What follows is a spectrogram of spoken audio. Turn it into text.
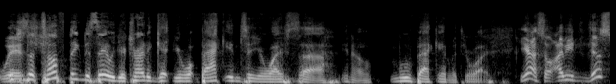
which, Which is a tough thing to say when you're trying to get your back into your wife's, uh, you know, move back in with your wife. Yeah, so I mean, this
